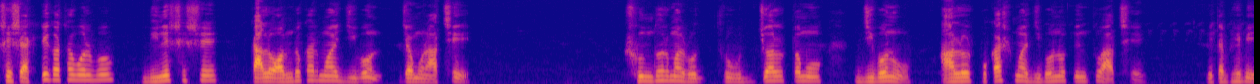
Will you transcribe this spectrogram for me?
শেষে একটাই কথা বলব, দিনের শেষে কালো অন্ধকারময় জীবন যেমন আছে, সুন্দরময় রৌদ্র উজ্জ্বলতম জীবনও, আলোর প্রকাশময় জীবনও কিন্তু আছে। এটা ভেবে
